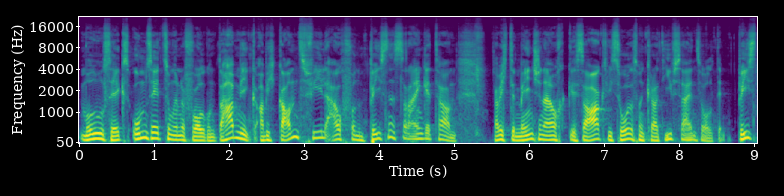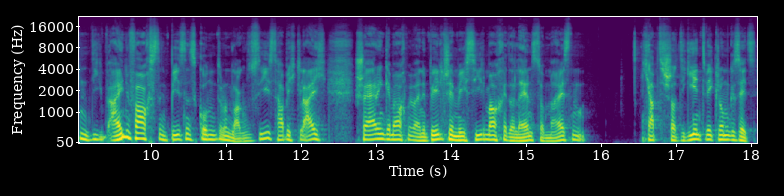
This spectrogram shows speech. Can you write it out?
Modul 6, Umsetzung und Erfolg. Und da habe ich, habe ich ganz viel auch von Business reingetan. Da habe ich den Menschen auch gesagt, wieso, dass man kreativ sein sollte. Business, die einfachsten Business-Grundlagen. Du siehst, habe ich gleich Sharing gemacht mit meinem Bildschirm, wie ich es hier mache, da lernst du am meisten. Ich habe die Strategieentwicklung umgesetzt.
